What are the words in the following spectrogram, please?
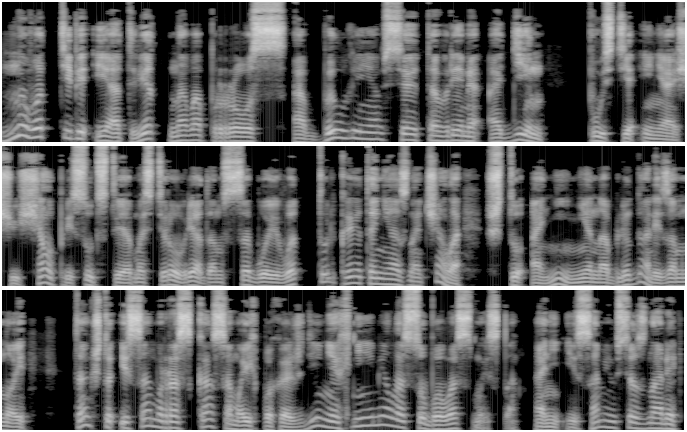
Ну вот тебе и ответ на вопрос, а был ли я все это время один – Пусть я и не ощущал присутствия мастеров рядом с собой, вот только это не означало, что они не наблюдали за мной. Так что и сам рассказ о моих похождениях не имел особого смысла. Они и сами все знали,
